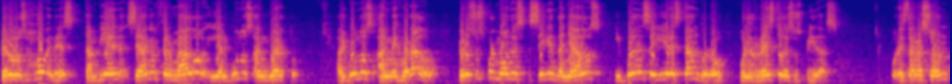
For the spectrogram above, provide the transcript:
Pero los jóvenes también se han enfermado y algunos han muerto. Algunos han mejorado, pero sus pulmones siguen dañados y pueden seguir estándolo por el resto de sus vidas. Por esta razón,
